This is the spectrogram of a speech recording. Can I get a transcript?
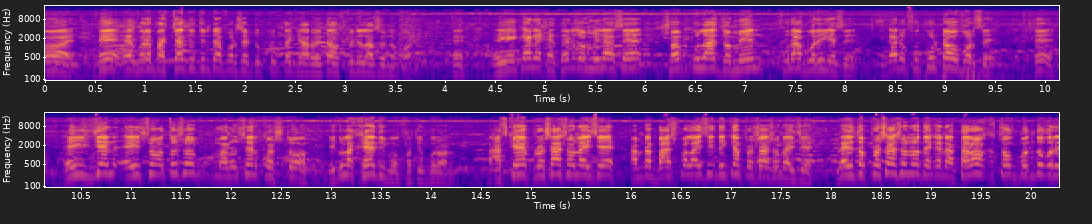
হয় হ্যাঁ এরপরে বাচ্চা দু তিনটা পড়ছে টুকটুক থেকে, আর এটা হসপিটাল আছে নকল। হ্যাঁ এই এখানে ক্ষেতের জমিন আছে, সবগুলা জমিন পুরা ভরি গেছে। এখানে পুকুরটাও পড়ছে হ্যাঁ এই যে এই অত সব মানুষের কষ্ট, এগুলা খেয়ে দিব ক্ষতিপূরণ। আজকে প্রশাসন আইছে, আমরা বাস পালাইছি দেখে প্রশাসন আইছে। নাই তো প্রশাসনও দেখে না, তারাও চোখ বন্ধ করে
